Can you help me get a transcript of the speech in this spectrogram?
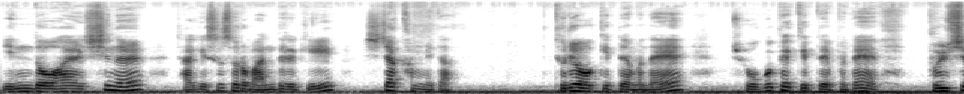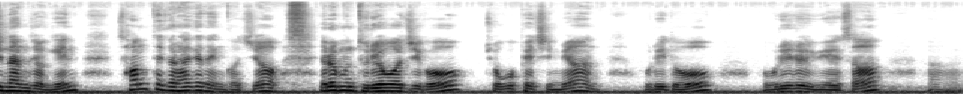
인도할 신을 자기 스스로 만들기 시작합니다. 두려웠기 때문에 조급했기 때문에 불신앙적인 선택을 하게 된 거죠. 여러분 두려워지고 조급해지면 우리도 우리를 위해서 어,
